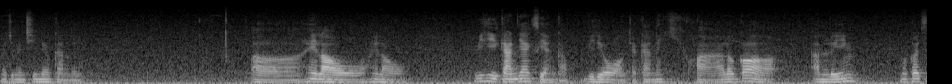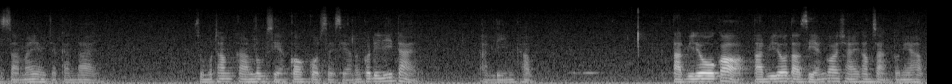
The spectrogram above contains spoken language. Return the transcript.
มันจะเป็นชิ้นเดียวกันเลย เอ่อ ให้เราให้เราวิธีการแยกเสียงกับวิดีโอออกจากกันให้คลิกขวา แล้วก็อันลิงก์มันก็จะสามารถแยกจากกันได้ สมมติทำการลบเสียงก็กดใส่เสียงแล้วก็ดีลิทได้อันลิงก์ครับ ตัดวิดีโอก็ตัดวิดีโอตัดเสียงก็ใช้คำสั่งตัวนี้ครับ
